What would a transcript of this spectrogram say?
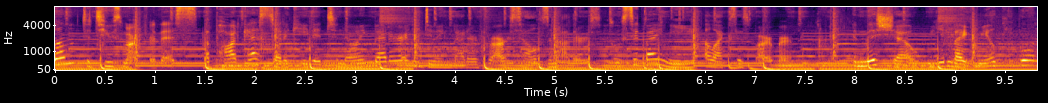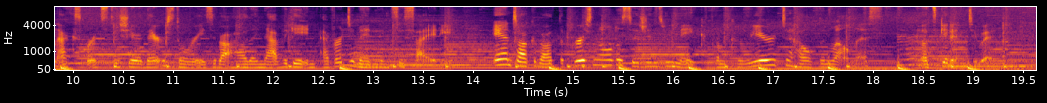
Welcome to Too Smart for This, a podcast dedicated to knowing better and doing better for ourselves and others, hosted by me, Alexis Barber. In this show, we invite real people and experts to share their stories about how they navigate an ever demanding society and talk about the personal decisions we make from career to health and wellness. Let's get into it.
